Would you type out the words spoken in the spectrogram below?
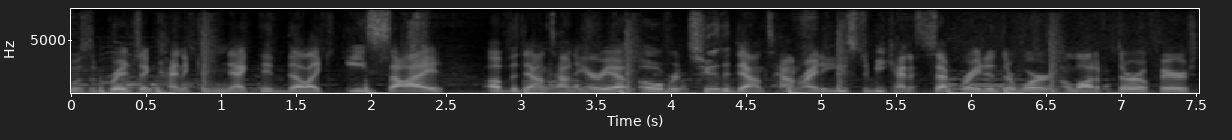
was a bridge that kind of connected the like east side of the downtown area over to the downtown, right? It used to be kind of separated. There weren't a lot of thoroughfares.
